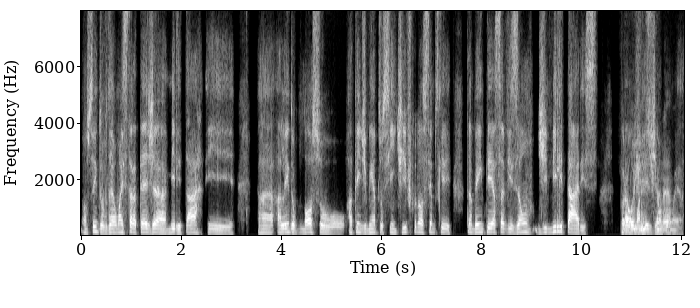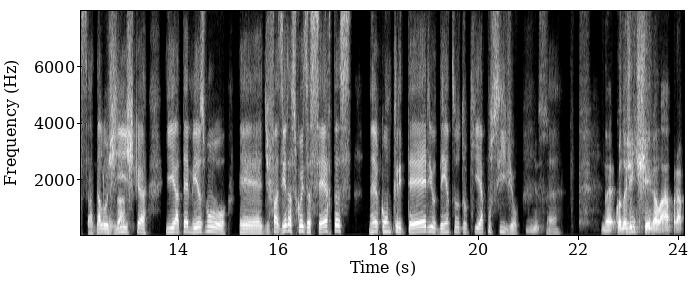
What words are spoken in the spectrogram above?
Não, sem dúvida, é uma estratégia militar e Uh, além do nosso atendimento científico, nós temos que também ter essa visão de militares para uma região né? como essa, da logística Exato. e até mesmo é, de fazer as coisas certas né, com critério dentro do que é possível. Isso. Né? né quando a gente chega lá para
